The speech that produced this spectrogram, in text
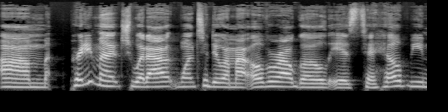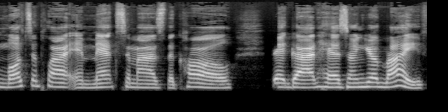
um pretty much what i want to do and my overall goal is to help you multiply and maximize the call that god has on your life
